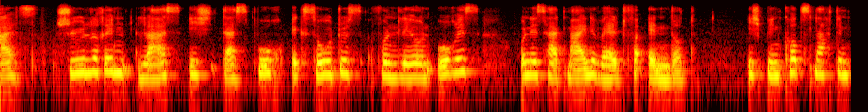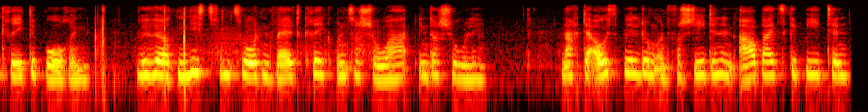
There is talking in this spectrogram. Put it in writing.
Als Schülerin las ich das Buch Exodus von Leon Uris und es hat meine Welt verändert. Ich bin kurz nach dem Krieg geboren. Wir hörten nichts vom Zweiten Weltkrieg und zur Shoah in der Schule. Nach der Ausbildung und verschiedenen Arbeitsgebieten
